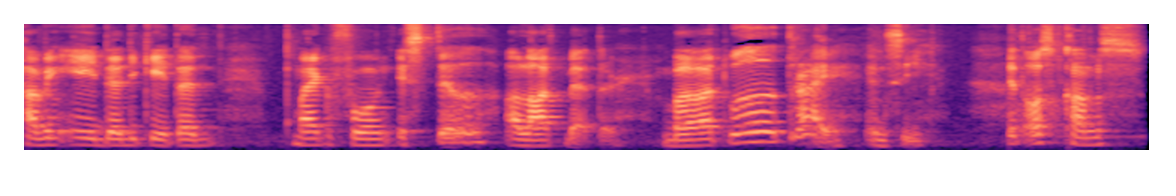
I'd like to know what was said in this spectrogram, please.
having a dedicated microphone is still a lot better. But we'll try and see it also comes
